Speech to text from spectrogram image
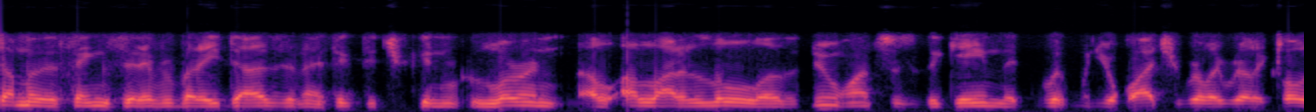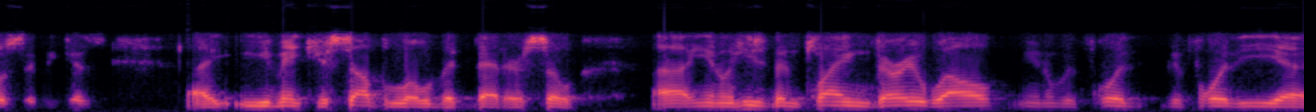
some of the things that everybody does, and I think that you can learn a, a lot of little the nuances of the game that when you watch it really, really closely, because uh, you make yourself a little bit better. So, uh, you know, he's been playing very well. You know, before before the uh,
